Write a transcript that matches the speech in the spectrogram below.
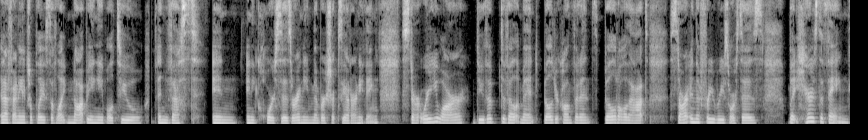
in a financial place of like not being able to invest in any courses or any memberships yet or anything. Start where you are, do the development, build your confidence, build all that. Start in the free resources. But here's the thing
